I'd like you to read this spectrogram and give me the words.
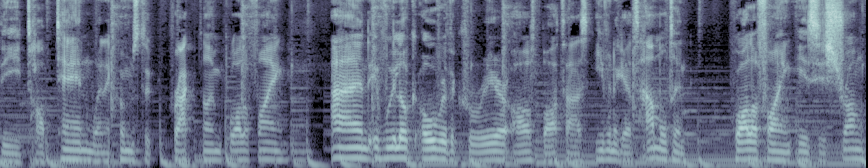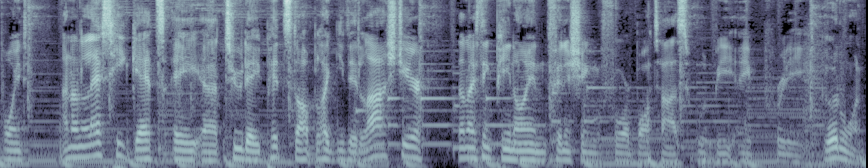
the top 10 when it comes to crack time qualifying. And if we look over the career of Bottas, even against Hamilton, qualifying is his strong point. And unless he gets a, a two day pit stop like he did last year, then I think P9 finishing for Bottas would be a pretty good one.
